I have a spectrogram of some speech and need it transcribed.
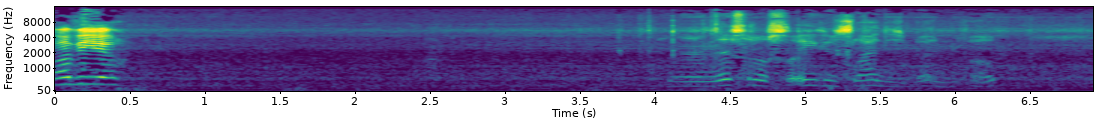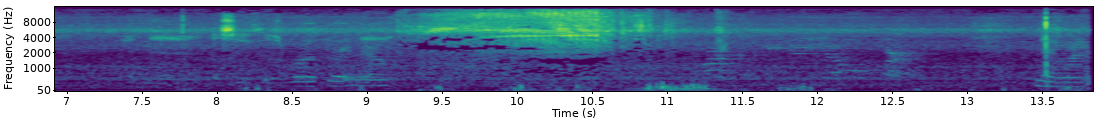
Love you. And this little slide, you can slide this button up. And uh, let's see if this works right now. Never mind.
